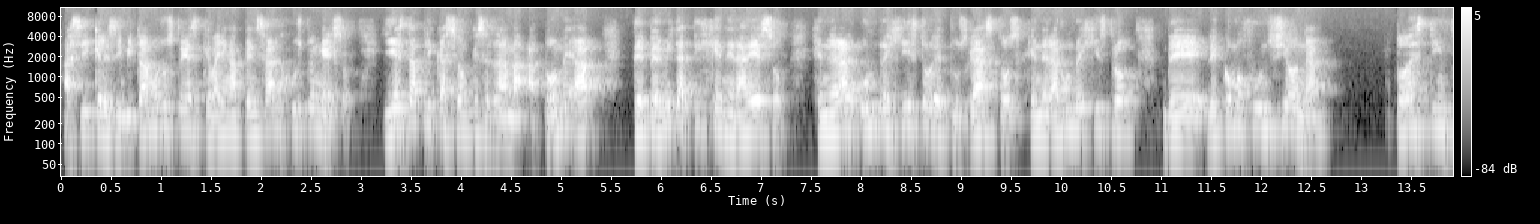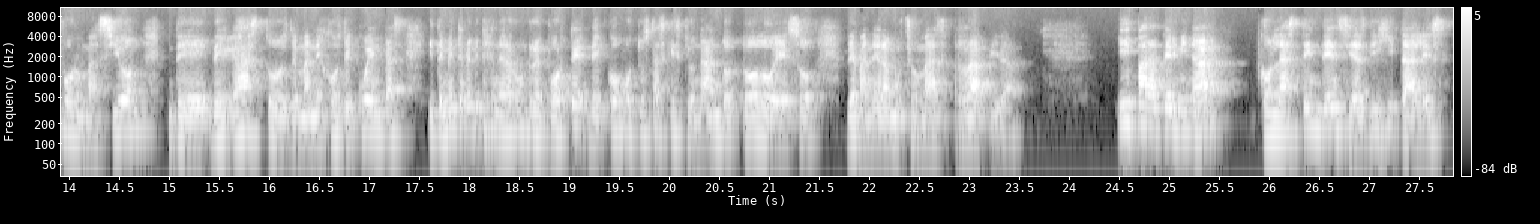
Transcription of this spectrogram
Así que les invitamos a ustedes que vayan a pensar justo en eso. Y esta aplicación que se llama Atome App te permite a ti generar eso, generar un registro de tus gastos, generar un registro de, cómo funciona toda esta información de, de, gastos, de manejos de cuentas y también te permite generar un reporte de cómo tú estás gestionando todo eso de manera mucho más rápida. Y para terminar con las tendencias digitales,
